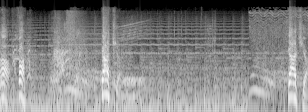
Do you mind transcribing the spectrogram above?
Oh, fuck. Gotcha. Gotcha.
